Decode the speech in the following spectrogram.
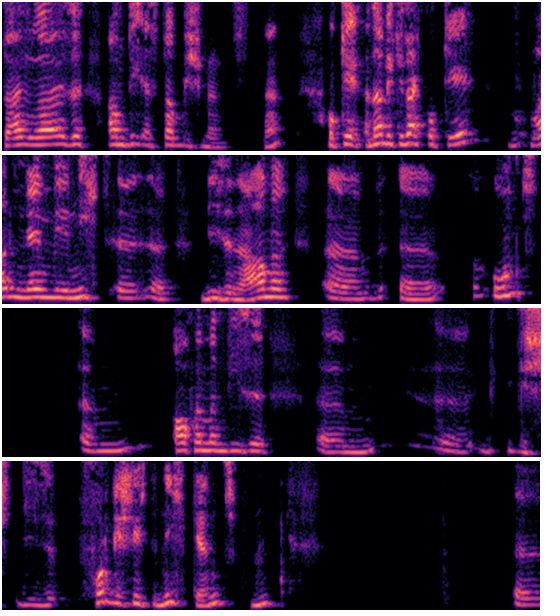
teilweise Anti-Establishment. Ja? Okay, und dann habe ich gedacht, okay, warum nehmen wir nicht äh, äh diese Namen äh, äh, und ähm, auch wenn man diese ähm, äh, diese Vorgeschichte nicht kennt, hm, äh,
